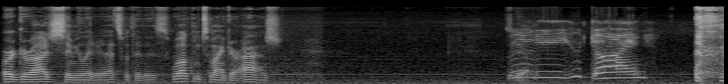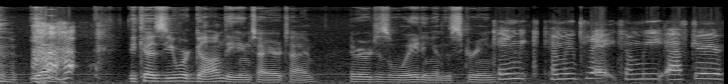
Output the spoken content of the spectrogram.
or garage simulator. That's what it is. Welcome to my garage. So, yeah. Really? You done? yeah. Because you were gone the entire time, and we were just waiting in the screen. Can we can we play can we after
